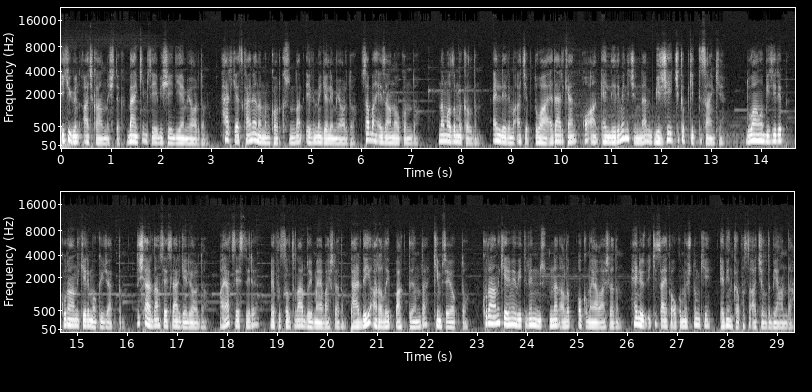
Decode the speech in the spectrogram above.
İki gün aç kalmıştık. Ben kimseye bir şey diyemiyordum. Herkes kaynanamın korkusundan evime gelemiyordu. Sabah ezanı okundu. Namazımı kıldım. Ellerimi açıp dua ederken o an ellerimin içinden bir şey çıkıp gitti sanki. Duamı bitirip Kur'an-ı Kerim okuyacaktım. Dışarıdan sesler geliyordu. Ayak sesleri ve fısıltılar duymaya başladım. Perdeyi aralayıp baktığımda kimse yoktu. Kur'an-ı Kerim'i vitrinin üstünden alıp okumaya başladım. Henüz iki sayfa okumuştum ki evin kapısı açıldı bir anda.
